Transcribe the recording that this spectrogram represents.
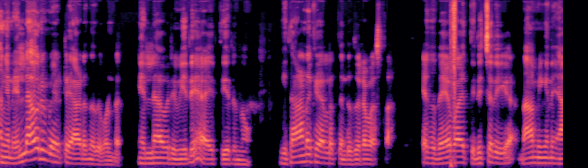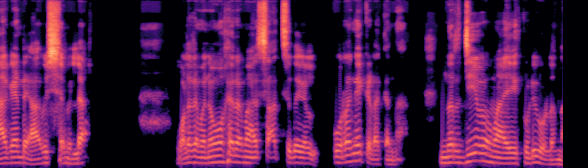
അങ്ങനെ എല്ലാവരും വേട്ടയാടുന്നത് കൊണ്ട് എല്ലാവരും ഇരയായിത്തീരുന്നു. ഇതാണ് കേരളത്തിന്റെ ദുരവസ്ഥ. എന്ന് ദയവായി തിരിച്ചറിയുക. നാം ഇങ്ങനെ ആകേണ്ട ആവശ്യമില്ല. വളരെ മനോഹരമായ സാധ്യതകൾ ഉറങ്ങിക്കിടക്കുന്ന നിർജീവമായി കുടികൊള്ളുന്ന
